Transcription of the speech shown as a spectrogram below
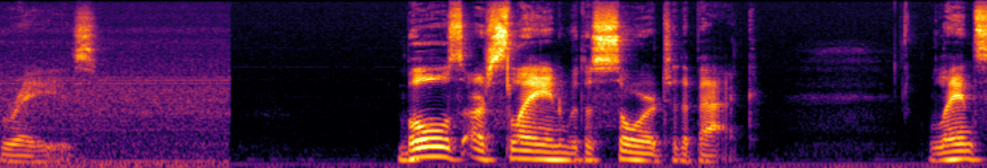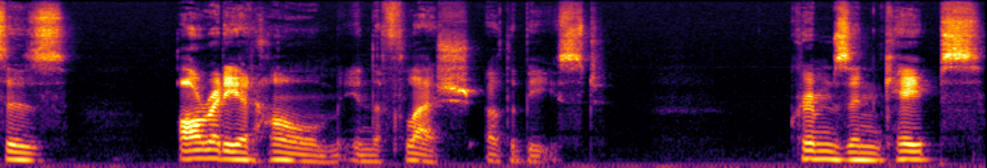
graze. Bulls are slain with a sword to the back. Lances already at home in the flesh of the beast. Crimson capes,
